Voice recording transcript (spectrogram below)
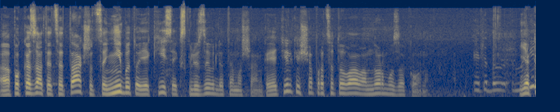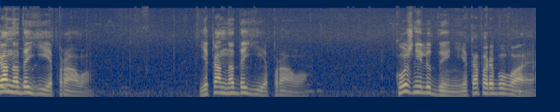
е, показати це так, що це нібито якийсь ексклюзив для Тимошенка. Я тільки що процитував вам норму закону, Это был яка мобильный надає право, яка надає право кожній людині, яка перебуває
